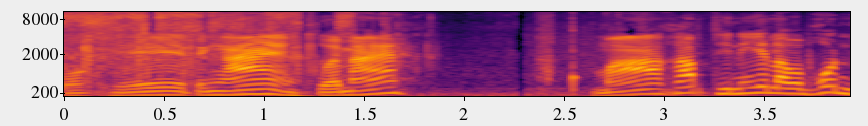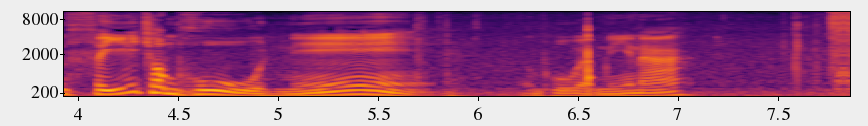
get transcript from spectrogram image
โอเคเป็นไง สวยไหมมาครับทีนี้เรามาพ่นสีชมพูนี่ ชมพูแบบนี้นะ ไป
